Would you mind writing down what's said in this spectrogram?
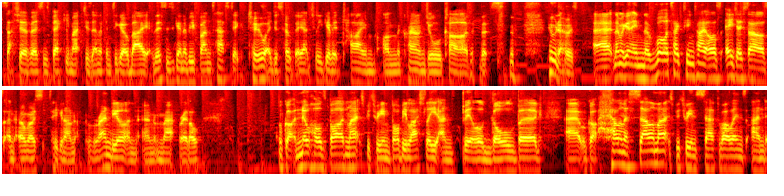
Sasha versus Becky match is anything to go by, this is going to be fantastic too. I just hope they actually give it time on the Crown Jewel card. That's who knows. Uh, then we're getting the Raw Tag Team titles AJ Styles and Omos taking on Randy Orton and Matt Riddle. We've got a no holds barred match between Bobby Lashley and Bill Goldberg. Uh, we've got Hell in a Cell match between Seth Rollins and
